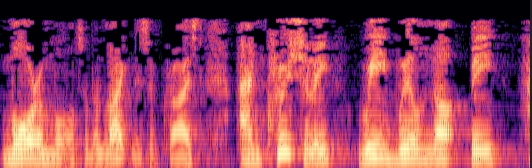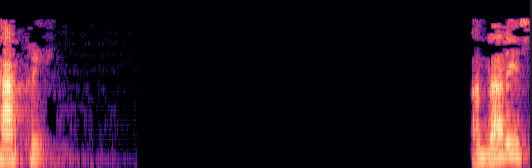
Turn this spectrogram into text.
more and more to the likeness of Christ, and crucially, we will not be happy. And that is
